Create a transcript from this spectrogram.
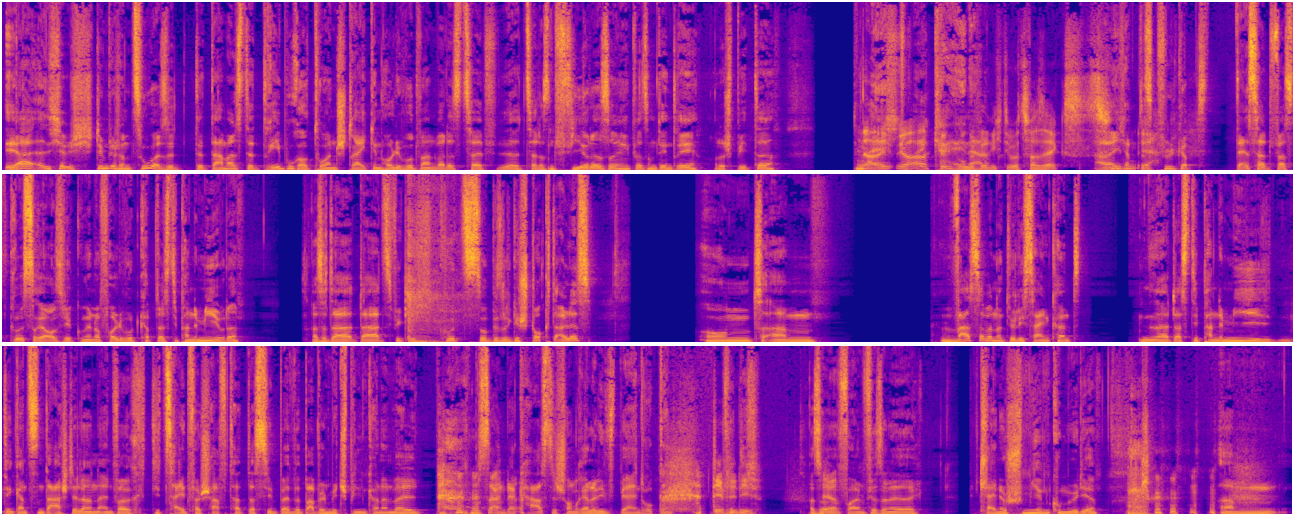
ja, ich, ich stimme dir schon zu. Also der, damals der Drehbuchautorenstreik in Hollywood, wann war das? 2004 äh, oder so, irgendwas um den Dreh? Oder später? Nein, ja, klingt ungefähr richtig, über 2006. Aber ich habe das Gefühl gehabt, das hat fast größere Auswirkungen auf Hollywood gehabt als die Pandemie, oder? Also da, da hat es wirklich kurz so ein bisschen gestockt alles. Und ähm, was aber natürlich sein könnte, dass die Pandemie den ganzen Darstellern einfach die Zeit verschafft hat, dass sie bei The Bubble mitspielen können, weil ich muss sagen, der Cast ist schon relativ beeindruckend. Definitiv. Also ja. vor allem für so eine kleine Schmierenkomödie. ähm,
